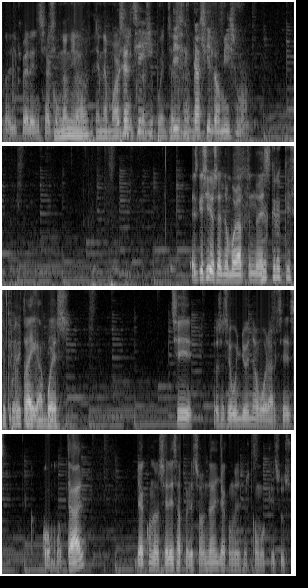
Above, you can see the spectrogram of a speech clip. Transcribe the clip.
una diferencia como Sinónimos. tal. Enamorarse Pues en sí encularse pueden ser dicen sinónimos. casi lo mismo. Es que sí, o sea, enamorarte no Yo es creo que se que puede te confundir. pues. Sí, sea, según yo, enamorarse es como tal. Ya conocer a esa persona, ya conocer como que sus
